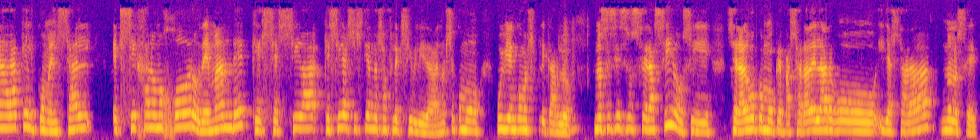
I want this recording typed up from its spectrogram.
hará que el comensal exija a lo mejor o demande que se siga, que siga existiendo esa flexibilidad. No sé cómo, muy bien cómo explicarlo. No sé si eso será así o si será algo como que pasará de largo y ya estará, no lo sé.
